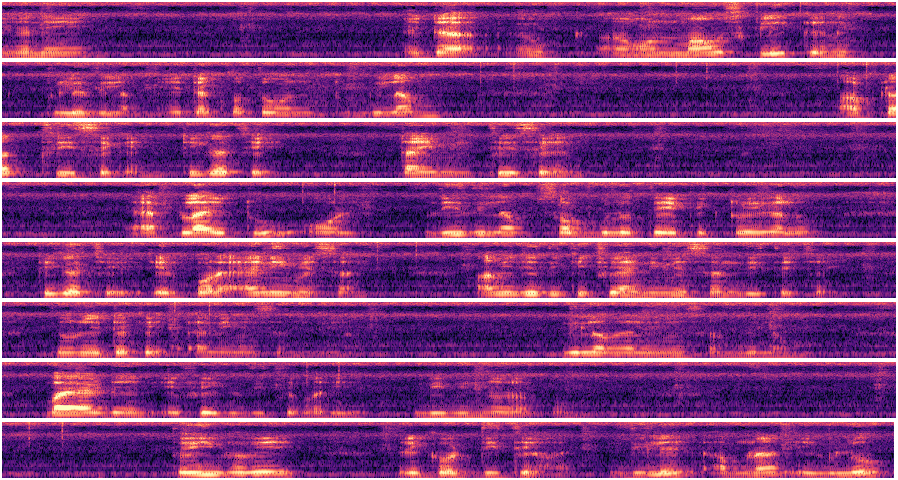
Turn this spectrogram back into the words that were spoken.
এখানে এটা অন মাউস ক্লিক এখানে তুলে দিলাম। এটা কত দিলাম? আফটার থ্রি সেকেন্ড ঠিক আছে? Time three second apply to all দিয়ে দিলাম, সবগুলোতে এফেক্ট হয়ে গেল। ঠিক আছে? এরপর অ্যানিমেশান আমি যদি কিছু অ্যানিমেশান দিতে চাই, ধরুন এটাকে অ্যানিমেশান দিলাম। দিলাম অ্যানিমেশান দিলাম। বা অ্যাড এফেক্ট দিতে পারি, বিভিন্ন রকম। তো এইভাবে রেকর্ড দিতে হয়। দিলে আপনার এগুলো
